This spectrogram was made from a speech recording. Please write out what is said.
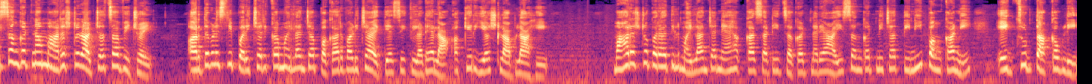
संघटना महाराष्ट्र राज्याचा विजय. अर्धवेळ स्त्री परिचारिका महिलांच्या पगारवाढीच्या ऐतिहासिक लढ्याला अखेर यश लाभलं आहे. महाराष्ट्रभरातील महिलांच्या न्याय हक्कासाठी झगडणाऱ्या आई संघटनेच्या तिन्ही पंखांनी एकजूट दाखवली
